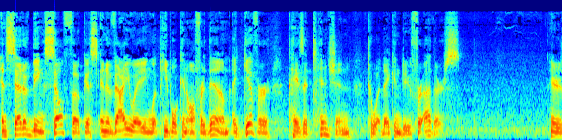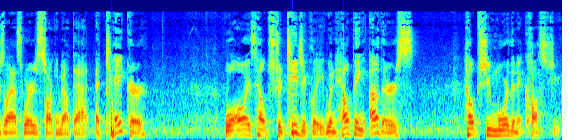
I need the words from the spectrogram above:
Instead of being self focused and evaluating what people can offer them, a giver pays attention to what they can do for others. Here's last words talking about that. A taker will always help strategically when helping others helps you more than it costs you.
